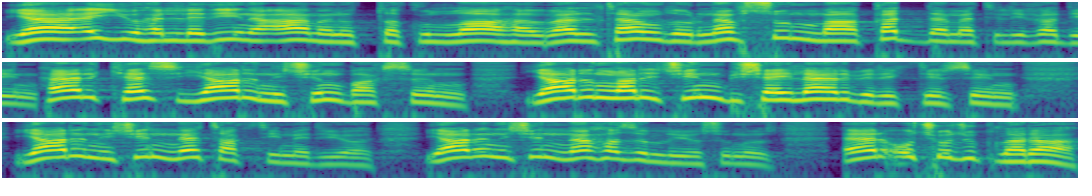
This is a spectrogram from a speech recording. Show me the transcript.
Ya eyyühellezine amenuttakullaha vel tenzur nefsun ma kaddemet ligadin Herkes yarın için baksın. Yarınlar için bir şeyler biriktirsin. Yarın için ne takdim ediyor? Yarın için ne hazırlıyorsunuz? Eğer o çocuklara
